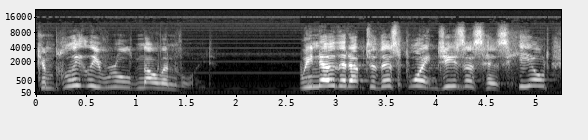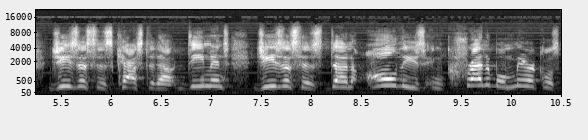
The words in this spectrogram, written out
completely ruled null and void. We know that up to this point, Jesus has healed, Jesus has casted out demons, Jesus has done all these incredible miracles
